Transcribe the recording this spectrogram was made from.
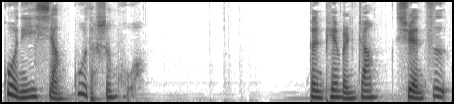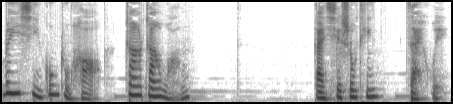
过你想过的生活。本篇文章选自微信公众号。渣渣王，感谢收听，再会。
